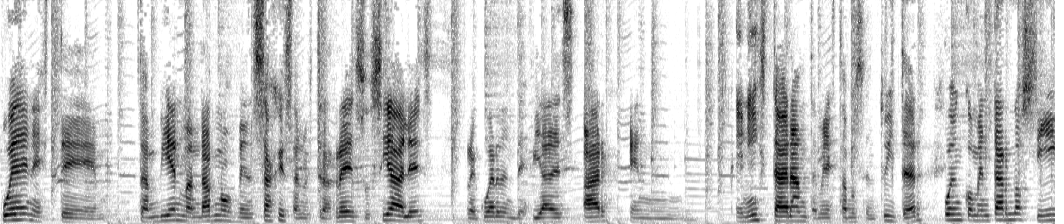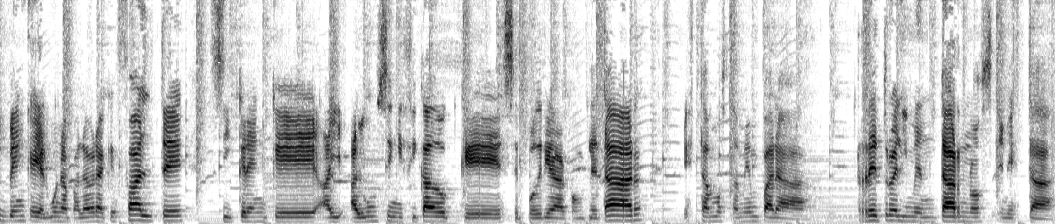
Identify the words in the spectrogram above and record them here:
pueden este, también mandarnos mensajes a nuestras redes sociales. Recuerden Desviades ARG en, en Instagram, también estamos en Twitter. Pueden comentarnos si ven que hay alguna palabra que falte, si creen que hay algún significado que se podría completar. Estamos también para retroalimentarnos en esta,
